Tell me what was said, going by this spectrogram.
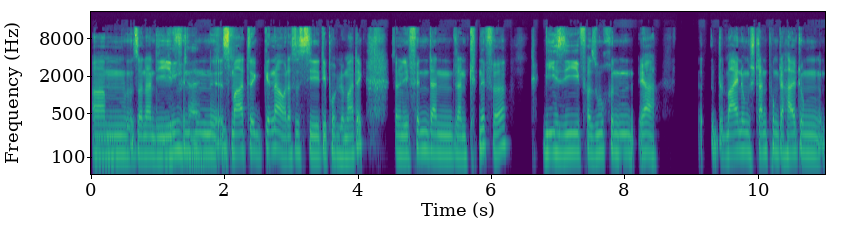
ähm, mhm. sondern die finden smarte, genau, das ist die, die Problematik, sondern die finden dann, dann Kniffe, wie sie versuchen, ja, Meinungen, Standpunkte, Haltungen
